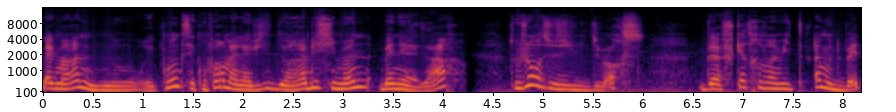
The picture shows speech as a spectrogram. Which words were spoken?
L'Agmara nous répond que c'est conforme à l'avis de Rabbi Shimon ben Eleazar. Toujours au sujet du divorce, DAF 88 Amoudbet,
